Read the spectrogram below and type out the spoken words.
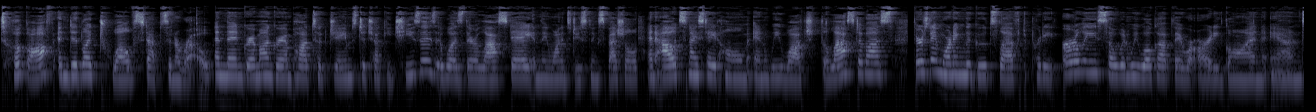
took off and did like 12 steps in a row. And then grandma and grandpa took James to Chuck E. Cheese's. It was their last day and they wanted to do something special. And Alex and I stayed home and we watched The Last of Us. Thursday morning, the Goots left pretty early. So when we woke up, they were already gone. And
